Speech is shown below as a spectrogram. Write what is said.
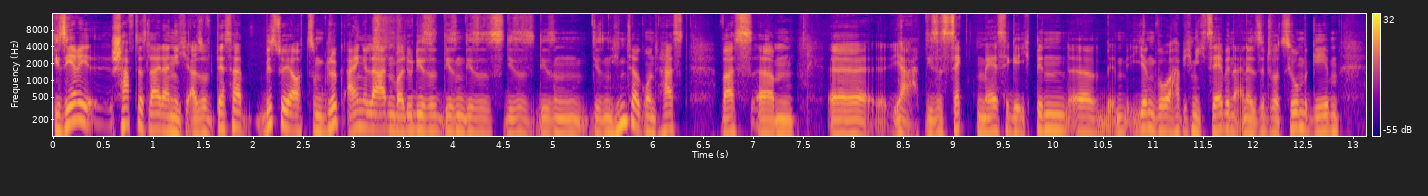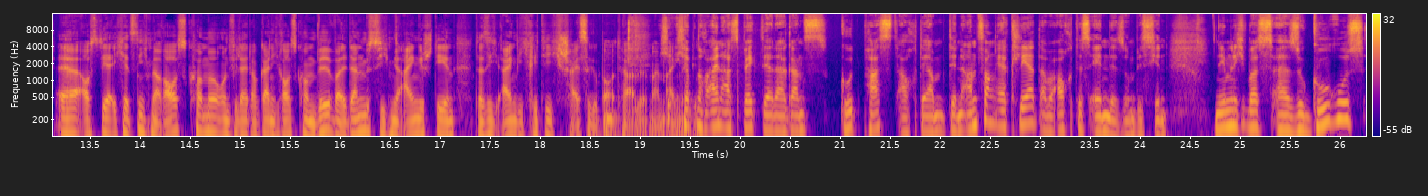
Die Serie schafft es leider nicht. Also deshalb bist du ja auch zum Glück eingeladen, weil du diese, diesen, dieses, dieses, diesen, diesen Hintergrund hast, was ähm, äh, ja dieses sektenmäßige. Ich bin äh, irgendwo habe ich mich selber in eine Situation begeben, äh, aus der ich jetzt nicht mehr rauskomme und vielleicht auch gar nicht rauskommen will, weil dann müsste ich mir eingestehen, dass ich eigentlich richtig Scheiße gebaut habe in meinem Ich, ich habe noch einen Aspekt, der da ganz gut passt, auch der den Anfang erklärt, aber auch das Ende so ein bisschen. Nämlich, was äh, so Gurus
